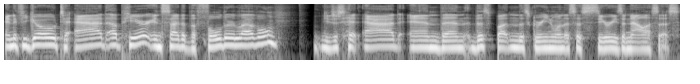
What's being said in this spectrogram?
And if you go to add up here inside of the folder level, you just hit add and then this button, this green one that says series analysis.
